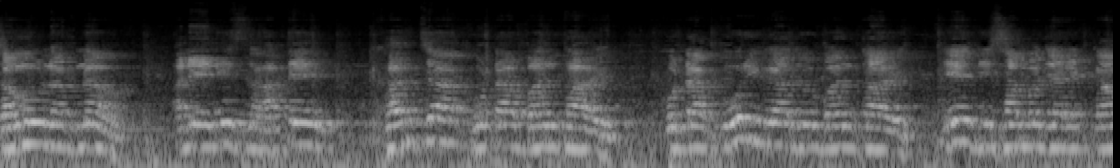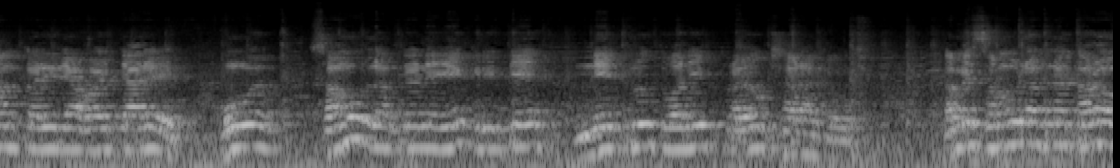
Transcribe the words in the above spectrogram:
સમૂહ લગ્ન અને એની સાથે ખર્ચા ખોટા બંધ થાય, ખોટા કોરી વ્યાજો બંધ થાય, એ દિશામાં જ્યારે કામ કરી રહ્યા હોય ત્યારે હું સમૂહ લગ્નને એક રીતે નેતૃત્વની પ્રયોગશાળા કહું છું. તમે સમૂહ લગ્ન કરો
